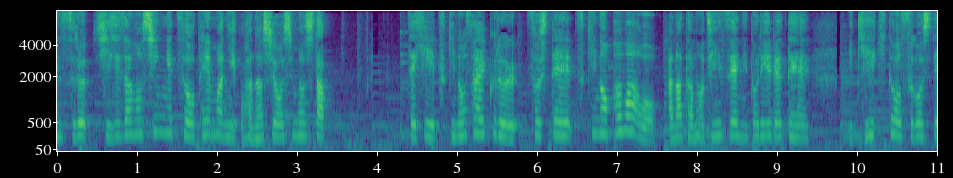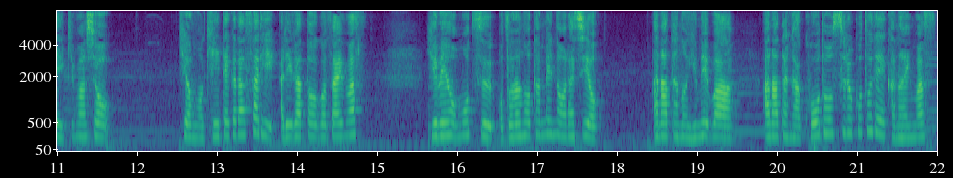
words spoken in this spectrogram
現する獅子座の新月をテーマにお話をしました。ぜひ月のサイクル、そして月のパワーをあなたの人生に取り入れて、生き生きと過ごしていきましょう。今日も聞いてくださりありがとうございます。夢を持つ大人のためのラジオ。あなたの夢は、あなたが行動することで叶います。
